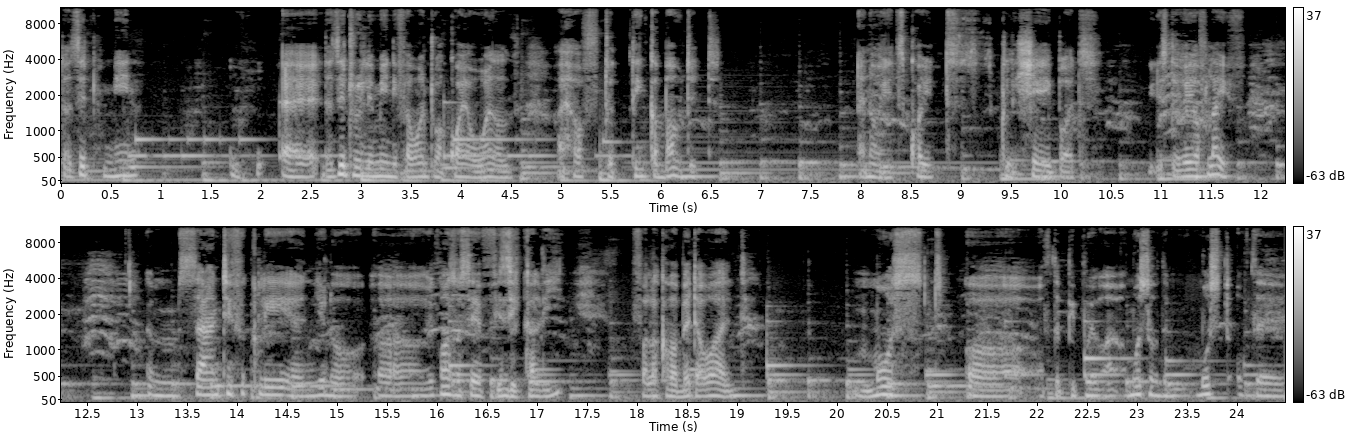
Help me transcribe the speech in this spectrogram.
does it mean uh, does it really mean if I want to acquire wealth, I have to think about it? I know it's quite cliche, but it's the way of life. Um, scientifically, and you know, uh, you can also say physically, for lack of a better word, most uh, of the people, uh, most of the most of the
